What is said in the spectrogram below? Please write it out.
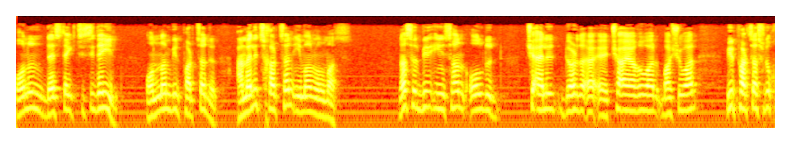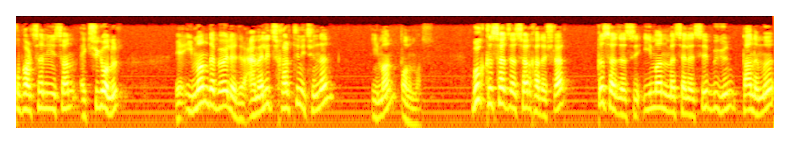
onun destekçisi değil. Ondan bir parçadır. Ameli çıkartsan iman olmaz. Nasıl bir insan oldu, çi eli, dört, e, çi ayağı var, başı var, bir parçasını koparsan insan eksik olur. E, iman da böyledir. Ameli çıkartın içinden iman olmaz. Bu kısacası arkadaşlar, kısacası iman meselesi bugün tanımı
